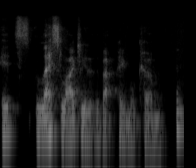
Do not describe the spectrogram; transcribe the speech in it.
it's less likely that the back pain will come mm.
